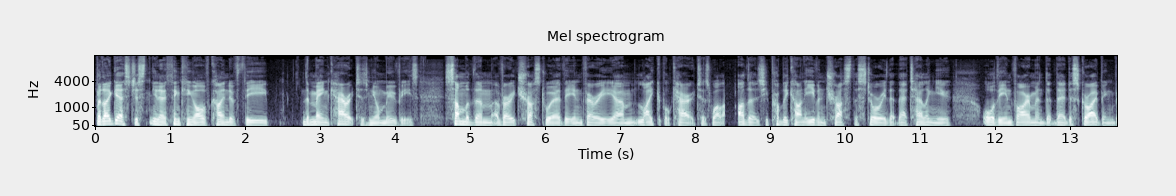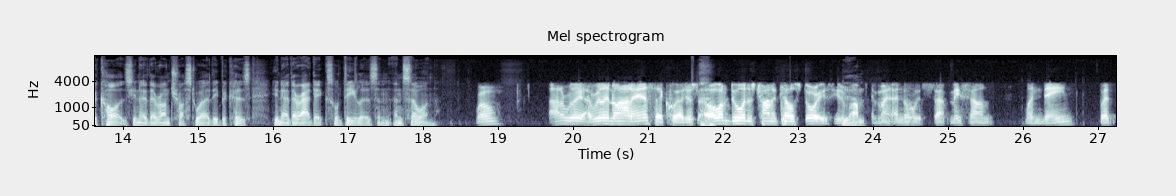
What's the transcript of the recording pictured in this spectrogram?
But I guess just you know thinking of kind of the the main characters in your movies, some of them are very trustworthy and very um, likable characters, while others you probably can't even trust the story that they're telling you or the environment that they're describing because, you know, they're untrustworthy because, you know, they're addicts or dealers and, and so on. Well, I don't really, I really know how to answer that question. Just all I'm doing is trying to tell stories. You know, Yeah. Might, I know it may sound mundane, but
